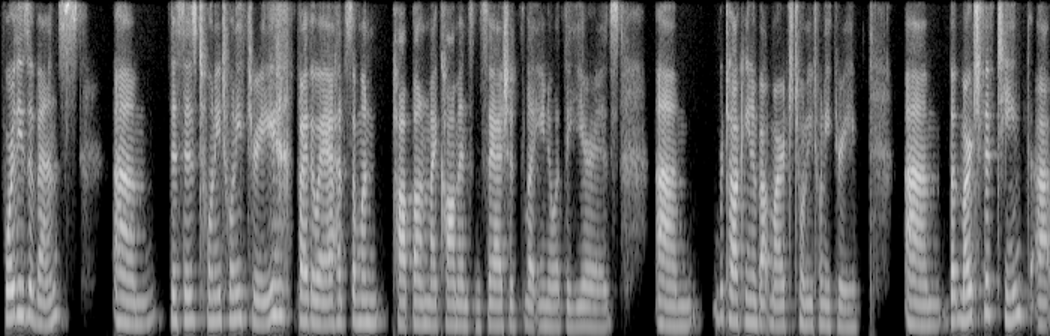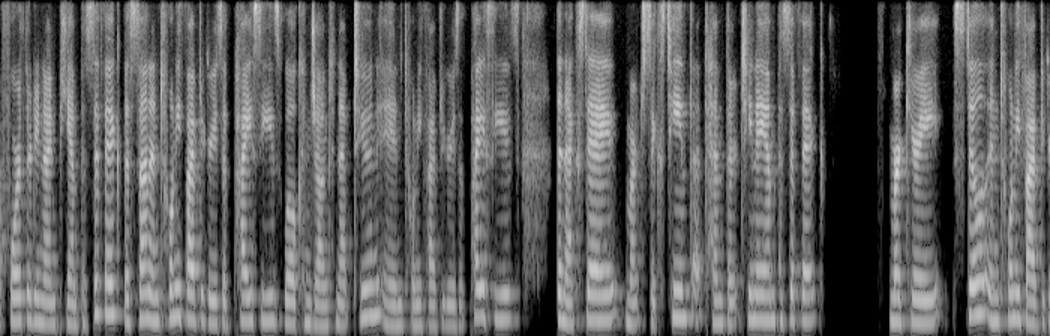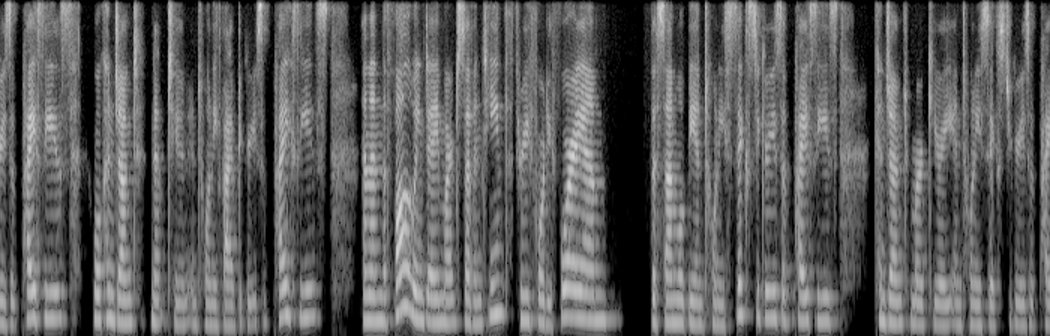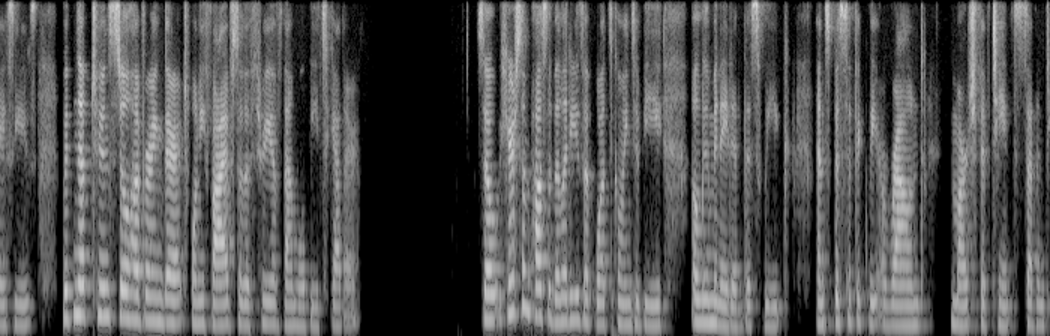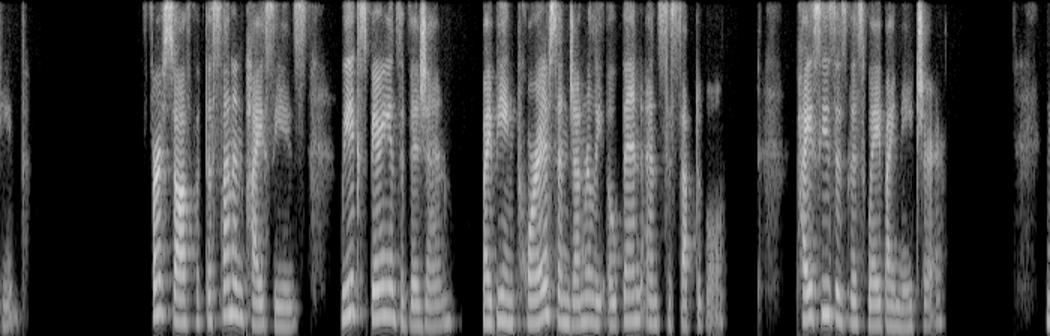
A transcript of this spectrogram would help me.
for these events um, this is 2023. By the way, I had someone pop on my comments and say I should let you know what the year is. Um, we're talking about March 2023. Um, but March 15th at 4:39 p.m. Pacific, the Sun in 25 degrees of Pisces will conjunct Neptune in 25 degrees of Pisces. The next day, March 16th at 10:13 a.m. Pacific, Mercury, still in 25 degrees of Pisces, will conjunct Neptune in 25 degrees of Pisces. And then the following day, March 17th, 3:44 a.m., the Sun will be in 26 degrees of Pisces conjunct Mercury in 26 degrees of Pisces, with Neptune still hovering there at 25. So the three of them will be together. So here's some possibilities of what's going to be illuminated this week, and specifically around March 15th, 17th. First off, with the sun in Pisces, we experience a vision by being porous and generally open and susceptible. Pisces is this way by nature.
